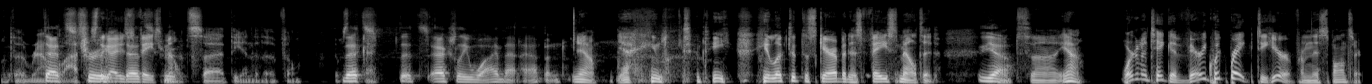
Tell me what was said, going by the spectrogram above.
with the round That's glasses. true. The guy whose That's face true. melts uh, at the end of the film. Was that That's that's actually why that happened. yeah, yeah. He looked at the he looked at the scarab and his face melted. Yeah. But, uh, yeah. We're going to take a very quick break to hear from this sponsor.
